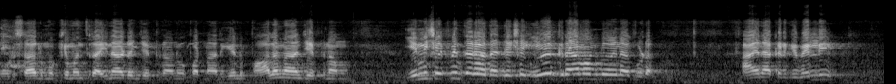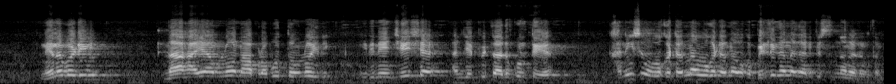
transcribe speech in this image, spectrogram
మూడు సార్లు ముఖ్యమంత్రి అయినాడు అని చెప్పినాను పద్నాలుగేళ్ళు పాలన అని చెప్పినాము. ఇన్ని చెప్పిన తర్వాత అధ్యక్ష ఏ గ్రామంలో అయినా కూడా ఆయన అక్కడికి వెళ్ళి నిలబడి నా హయాంలో నా ప్రభుత్వంలో ఇది ఇది నేను చేశా అని చెప్పి అనుకుంటే కనీసం ఒకటన్నా ఒకటన్నా ఒక బిల్డింగ్ అన్నా కనిపిస్తుందని అడుగుతాను.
